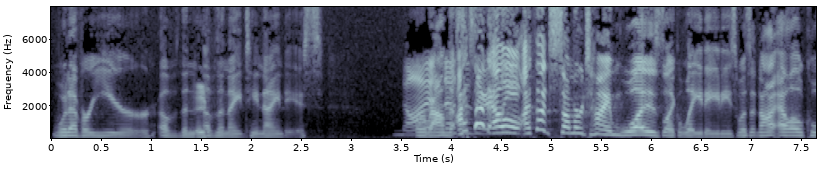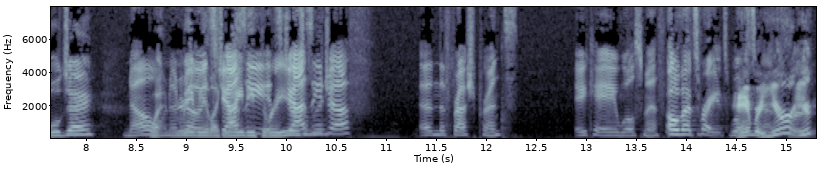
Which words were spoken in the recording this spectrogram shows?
whatever year of the If- of the 1990s. Not Around. The, I necessarily. thought L. I thought summertime was like late '80s. Was it not? LL Cool J. No, What, no, no, maybe no. like it's Jazzy, 93 it's Jazzy something? Jeff and the Fresh Prince, aka Will Smith. Oh, that's right. It's Will Amber, Smith you're you're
